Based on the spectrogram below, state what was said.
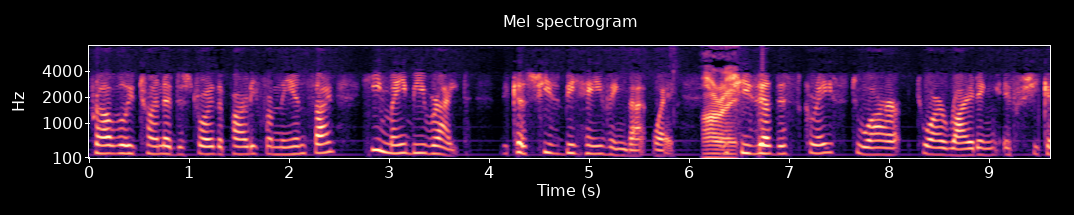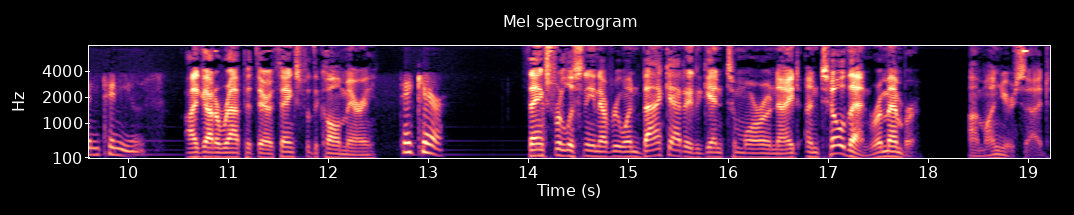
probably trying to destroy the party from the inside. He may be right because she's behaving that way. All right. And she's a disgrace to our to our riding if she continues. I got to wrap it there. Thanks for the call, Mary. Take care. Thanks for listening, everyone. Back at it again tomorrow night. Until then, remember, I'm on your side.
